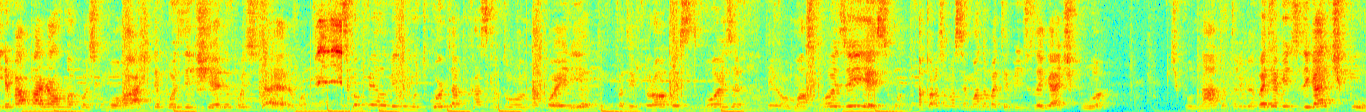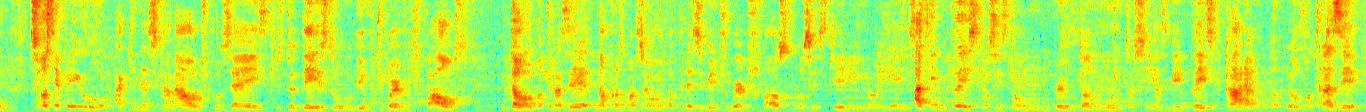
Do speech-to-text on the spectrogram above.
ele vai apagar alguma coisa com borracha, depois ele cheira, depois já era, mano. Desculpa pelo vídeo muito curto, tá? Por causa que eu tô na correria, tenho que fazer provas, coisa, tem algumas coisas, e é isso, mano. Na próxima semana vai ter vídeos legais, tipo. Tipo, nada, tá ligado? Vai ter vídeos legais, tipo, se você veio aqui nesse canal, tipo, você é inscrito desde o livro de Gravity Falls, então, eu vou trazer, na próxima semana eu vou trazer vídeo de Guardians Falsos que vocês queriam e é isso. As gameplays que vocês estão perguntando muito, assim, as gameplays, cara, eu, eu, vou trazer.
